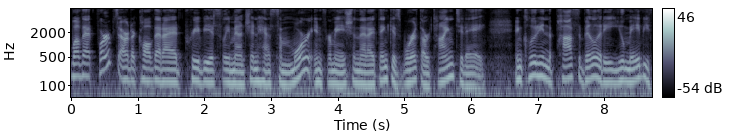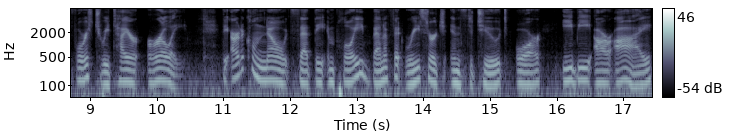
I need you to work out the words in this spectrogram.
Well, that Forbes article that I had previously mentioned has some more information that I think is worth our time today, including the possibility you may be forced to retire early. The article notes that the Employee Benefit Research Institute, or EBRI,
